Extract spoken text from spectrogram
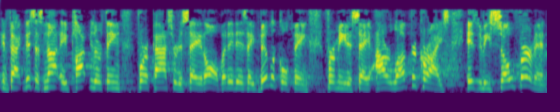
In fact, this is not a popular thing for a pastor to say at all, but it is a biblical thing for me to say. Our love for Christ is to be so fervent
